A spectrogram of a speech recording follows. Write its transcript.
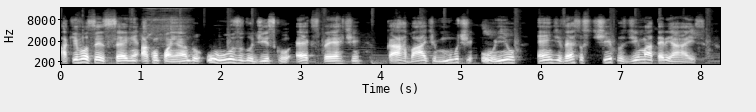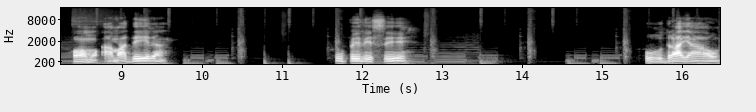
Aqui vocês seguem acompanhando o uso do disco Expert Carbide Multi Wheel em diversos tipos de materiais, como a madeira, o PVC, o drywall,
